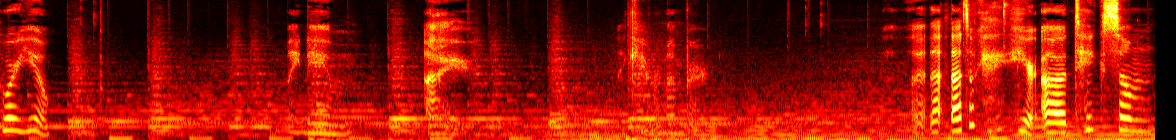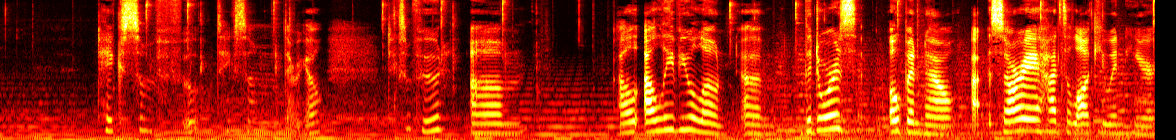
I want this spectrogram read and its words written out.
who are you? My name, I I can't remember. that that's okay. Here, uh, take some. Take some food. Take some. There we go. Take some food. Um, I'll I'll leave you alone. Um, the door's open now. Uh, sorry, I had to lock you in here.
